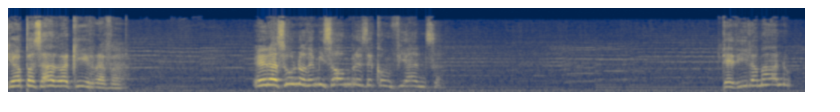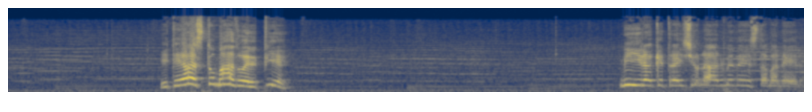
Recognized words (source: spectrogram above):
¿Qué ha pasado aquí, Rafa? Eras uno de mis hombres de confianza. Te di la mano y te has tomado el pie. Mira que traicionarme de esta manera.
